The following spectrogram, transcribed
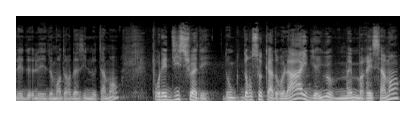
les, les demandeurs d'asile notamment, pour les dissuader. Donc, dans ce cadre-là, il y a eu même récemment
